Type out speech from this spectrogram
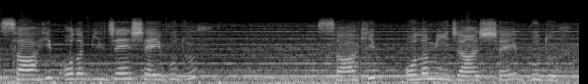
Sahip olabileceğin şey budur. Sahip olamayacağın şey budur.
